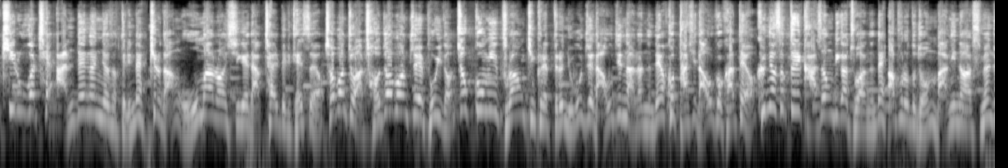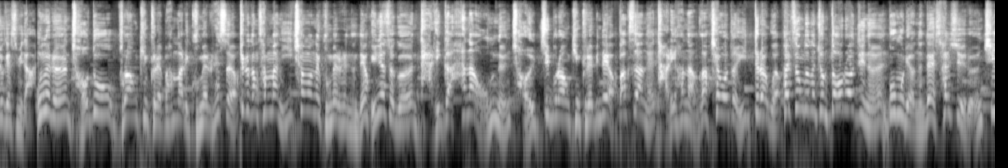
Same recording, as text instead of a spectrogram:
3kg가 채 안 되는 녀석들인데 키로당 5만원씩의 낙찰들이 됐어요. 저번 주와 저저번 주에 보이던 쪼꼬미 브라운 킹크랩들은 요번 주에 나오지는 않았는데요. 곧 다시 나올 것 같아요. 그 녀석들이 가성비가 좋았는데 앞으로도 좀 많이 나왔으면 좋겠습니다. 오늘은 저도 브라운 킹크랩을 한 마리 구매를 했어요. 키로당 32,000원에 구매를 했는데요. 이 녀석은 다리가 하나 없는 절지 브라운 킹크랩인데요. 박스 안에 다리 하나가 채워져 있더라고요. 활성도는 좀 떨어지는 꼬물이었는데 살 수율은 70%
